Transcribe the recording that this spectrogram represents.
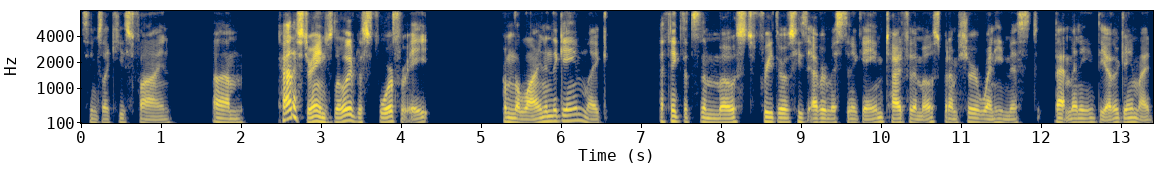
seems like he's fine. Um, kind of strange. Lillard was four for eight from the line in the game. Like, I think that's the most free throws he's ever missed in a game, tied for the most. But I'm sure when he missed that many the other game, I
